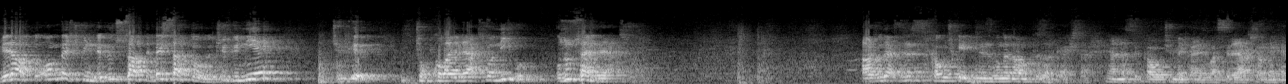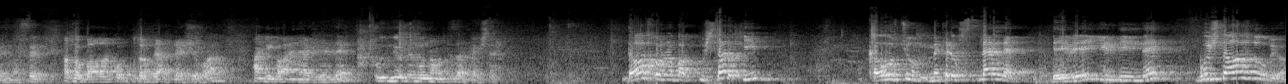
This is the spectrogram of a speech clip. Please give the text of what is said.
bir hafta, 15 günde, 3 saatte, 5 saatte oluyor. Çünkü niye? Çünkü çok kolay bir reaksiyon değil bu. Uzun süren bir reaksiyon. Arzu ederseniz kavuç eğitiminizi bunları anlatırız arkadaşlar. Yani nasıl kavuçun mekanizması, reaksiyon mekanizması, nasıl bağlar kop bu tarafa yaklaşıyor falan. Hangi bağ enerjileri uyguluyorsanız bunu anlatırız arkadaşlar. Daha sonra bakmışlar ki kavuçun metal oksitlerle devreye girdiğinde bu iş daha hızlı oluyor.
